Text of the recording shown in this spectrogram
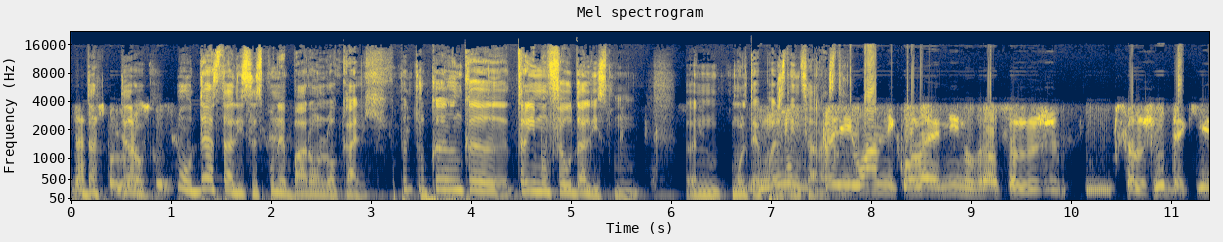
da, da ascult, te rog. ascult. Nu, de asta li se spune baron locali. Pentru că încă trăim în feudalism în multe părți din țara pe asta. Ioan Nicolae nici nu vreau să-l, ju- să-l judec, e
